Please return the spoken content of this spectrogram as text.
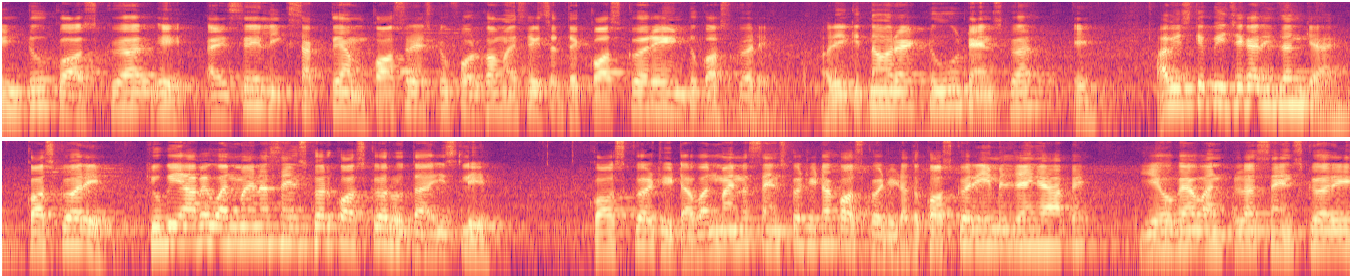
into cos square A ऐसे लिख सकते हैं हम. कॉस रेस टू फोर को हम ऐसे लिख सकते हैं. Cos square A into cos square A और ये कितना हो रहा है? टू टेन स्क्वायर ए अब इसके पीछे का रीज़न क्या है? कॉस स्क्वायर ए क्योंकि यहाँ पे one minus sine square cos square होता है इसलिए cos square theta one minus sine square theta cos square theta तो कॉस स्क्वायर ए मिल जाएँगे यहाँ पे ये हो गया one plus sine square A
